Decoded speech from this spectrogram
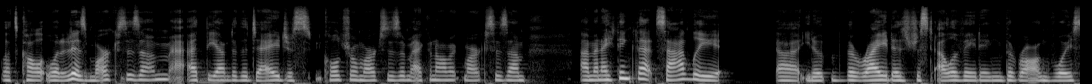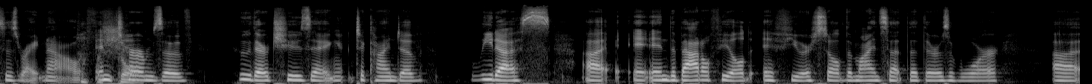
let's call it what it is, Marxism. At the end of the day, just cultural Marxism, economic Marxism, um, and I think that sadly. Uh, you know, the right is just elevating the wrong voices right now for in sure. terms of who they're choosing to kind of lead us uh, in, the battlefield if you are still of the mindset that there is a war. Uh,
